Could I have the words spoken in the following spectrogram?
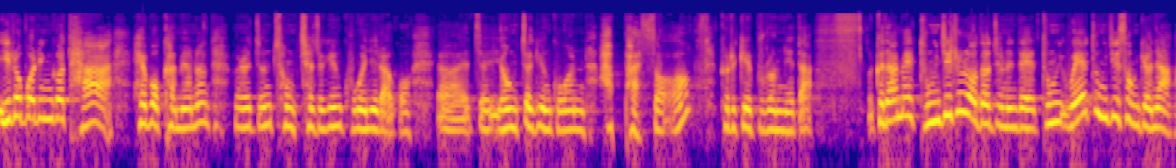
잃어버린 거 다 회복하면은 그런 총체적인 구원이라고 영적인 구원 합해서 그렇게 부릅니다. 그 다음에 둥지를 얻어주는데 둥, 왜 둥지 성교냐?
